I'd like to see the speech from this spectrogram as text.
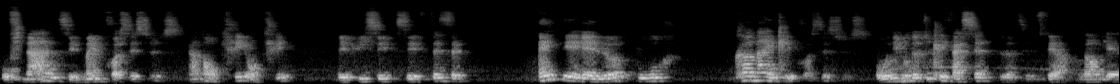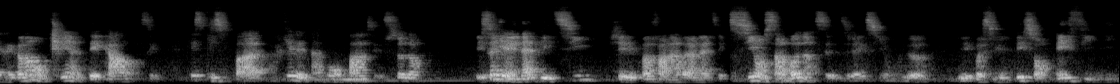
au final, c'est le même processus. Quand on crée, on crée. Et puis, c'est cette intérêt-là pour connaître les processus. Au au niveau de toutes les facettes là, du théâtre. Donc, euh, comment on crée un décor? Qu'est-ce qui se passe? Par quelle étape on passe? Et tout ça. Donc, et ça, il y a un appétit chez les profs en art dramatique. Si on s'en va dans cette direction-là, les possibilités sont infinies.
